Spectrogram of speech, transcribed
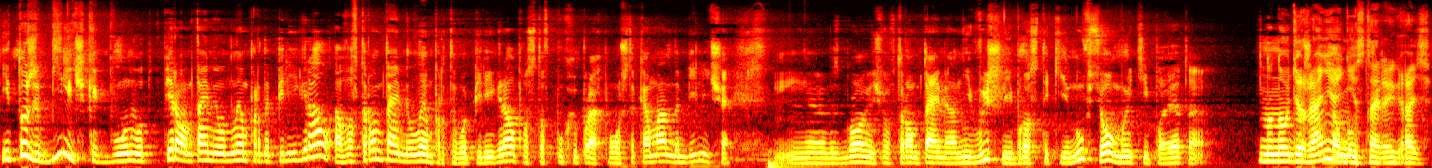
и тоже Билич, как бы, он вот в первом тайме он Лэмпорда переиграл, а во втором тайме Лэмпорд его переиграл просто в пух и прах, потому что команда Билича, Вест Бромвич во втором тайме, они вышли и просто такие, ну, все, мы, типа, это, но на удержание Дабл... они стали играть.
